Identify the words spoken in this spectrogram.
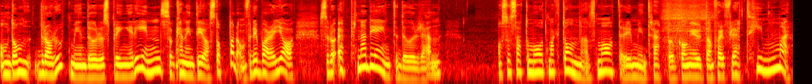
om de drar upp min dörr och springer in så kan inte jag stoppa dem för det är bara jag. Så då öppnade jag inte dörren. Och så satt de och åt McDonalds-mat i min trappuppgång utanför i flera timmar.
